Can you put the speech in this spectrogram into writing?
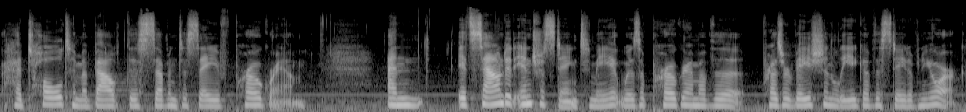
had told him about this Seven to Save program. And it sounded interesting to me. It was a program of the Preservation League of the state of New York.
